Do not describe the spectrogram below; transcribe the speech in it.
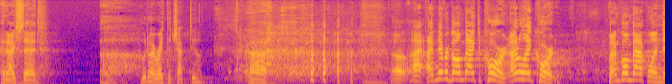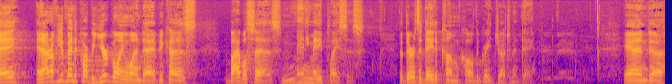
And I said, uh, Who do I write the check to? Uh, Uh, I, I've never gone back to court. I don't like court. But I'm going back one day, and I don't know if you've been to court, but you're going one day because the Bible says, many, many places, that there is a day to come called the Great Judgment Day. And uh,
